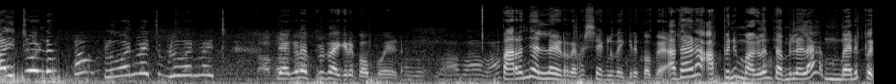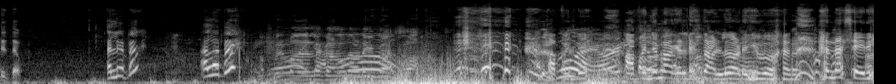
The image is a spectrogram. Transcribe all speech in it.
വൈറ്റും ഉണ്ട്. Blue and white blue and white. ഞങ്ങൾ എപ്പോഴും ഭയങ്കര കോമ്പോയാണ് പറഞ്ഞല്ല ഇടറേ പക്ഷെ ഞങ്ങൾ ഭയങ്കര കോമ്പോയാണ് അതാണ് അപ്പനും മകളും തമ്മിലുള്ള മനപ്പൊരുത്തം. അല്ലേ അല്ലേ അപ്പന്റെ മകളുടെ തള്ളു തുടങ്ങി പോവാൻ. എന്നാ ശരി.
